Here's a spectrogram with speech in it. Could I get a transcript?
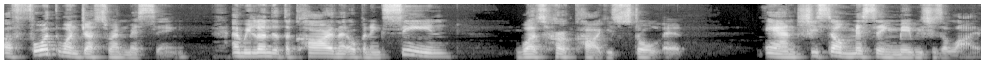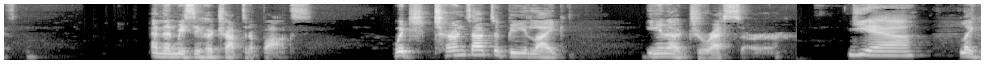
A fourth one just went missing. And we learned that the car in that opening scene was her car. He stole it. And she's still missing. Maybe she's alive. And then we see her trapped in a box, which turns out to be like in a dresser. Yeah. Like,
